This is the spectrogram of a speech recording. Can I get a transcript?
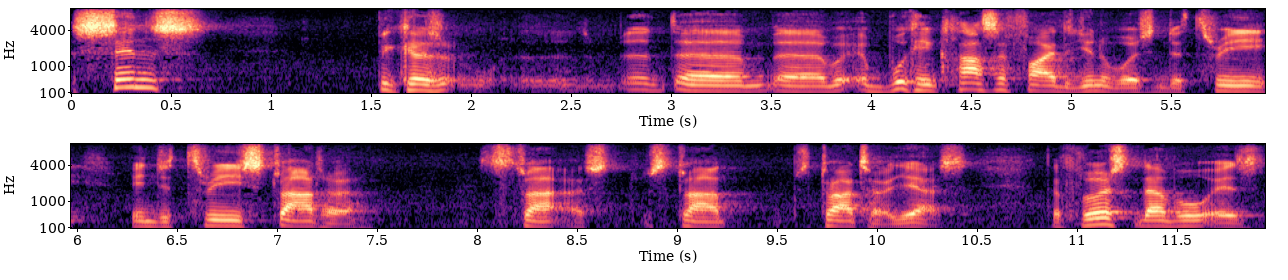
since, because uh, uh, we can classify the universe into three, into three strata, strata, strata, yes. The first level is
